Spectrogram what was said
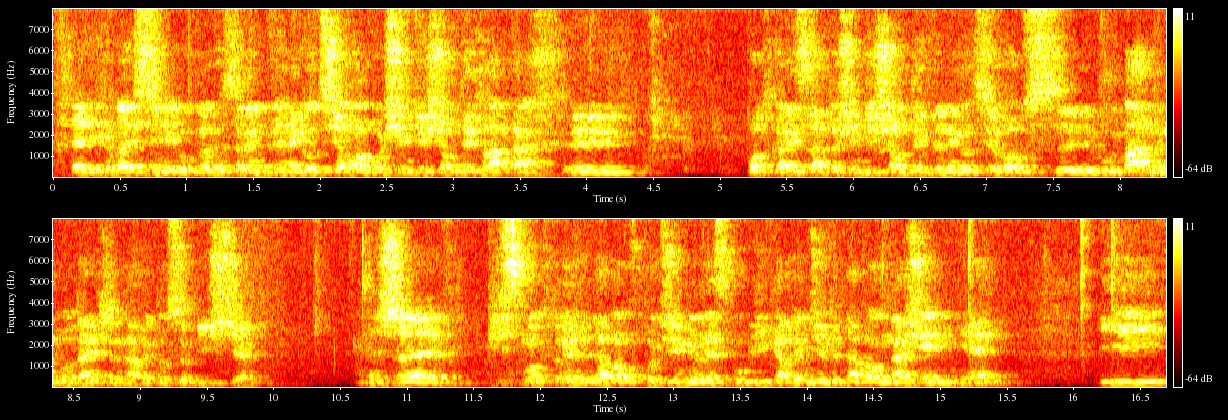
wtedy chyba jeszcze nie był profesorem, wynegocjował w 80 latach, y, pod koniec lat 80. wynegocjował z y, Urbanem bodajże nawet osobiście, że pismo, które wydawał w podziemiu Republika będzie wydawał naziemnie i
